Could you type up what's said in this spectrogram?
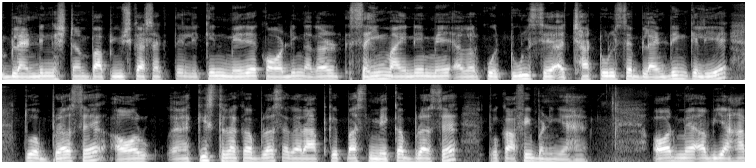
ब्लेंडिंग स्टम्प आप यूज़ कर सकते हैं, लेकिन मेरे अकॉर्डिंग अगर सही मायने में अगर कोई टूल से अच्छा टूल से ब्लेंडिंग के लिए तो ब्रश है और किस तरह का ब्रश अगर आपके पास मेकअप ब्रश है तो काफ़ी बढ़िया है। और मैं अब यहाँ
